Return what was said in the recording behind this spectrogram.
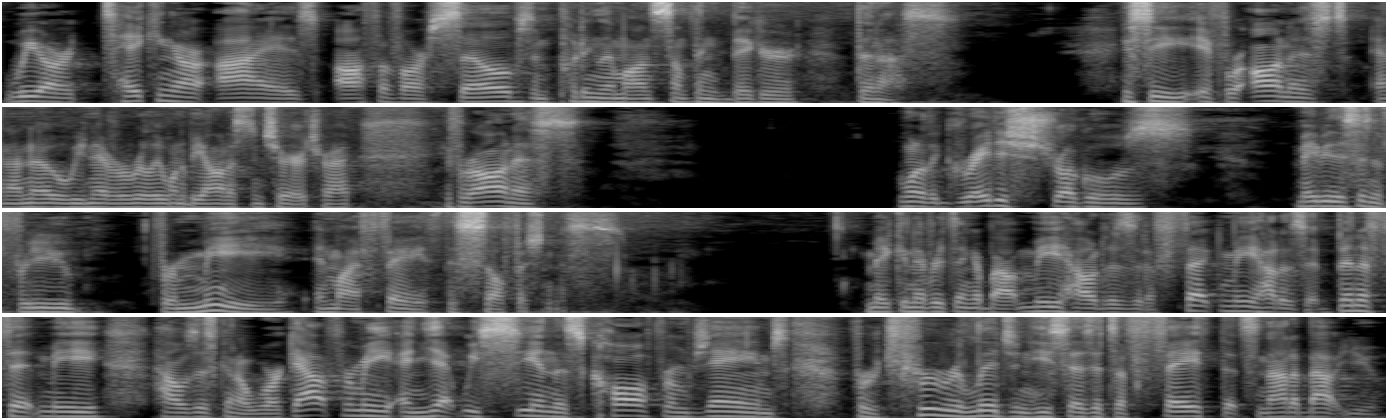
we are taking our eyes off of ourselves and putting them on something bigger than us. You see, if we're honest, and I know we never really want to be honest in church, right? If we're honest, one of the greatest struggles, maybe this isn't for you, for me in my faith, is selfishness. Making everything about me. How does it affect me? How does it benefit me? How is this going to work out for me? And yet we see in this call from James for true religion, he says it's a faith that's not about you.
